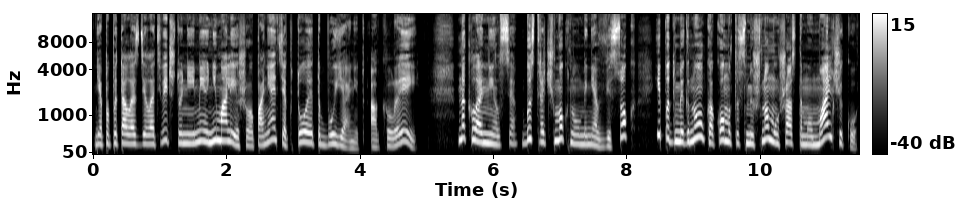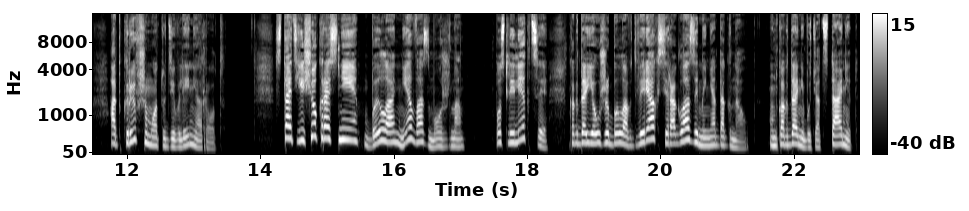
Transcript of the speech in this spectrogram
Я попыталась сделать вид, что не имею ни малейшего понятия, кто это буянит, а Клей наклонился, быстро чмокнул меня в висок и подмигнул какому-то смешному ушастому мальчику, открывшему от удивления рот. Стать еще краснее было невозможно. После лекции, когда я уже была в дверях, Сероглазый меня догнал. Он когда-нибудь отстанет.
